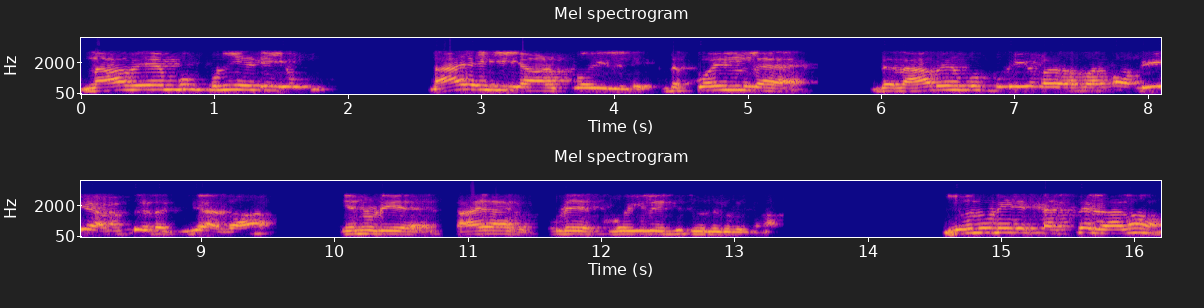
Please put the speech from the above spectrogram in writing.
நாவேம்பும் புளியடியும் நாயகியாள் கோயில் இந்த கோயில்ல இந்த நாவேம்பும் புளியும் மரமும் அப்படியே அடர்ந்து கிடக்குது. அதான் என்னுடைய தாயார் உடைய கோயில் என்று சொல்லிக் கொடுக்கலாம். இவனுடைய கஷ்ட காலம்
